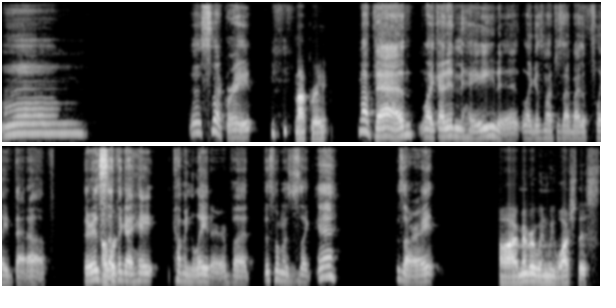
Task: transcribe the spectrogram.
Um, it's not great. Not great. Not bad. Like I didn't hate it like as much as I might have played that up. There is Uh, what- something I hate coming later, but this one was just like, eh, it's all right. Uh, I remember when we watched this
